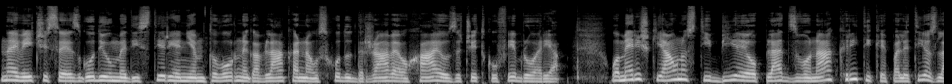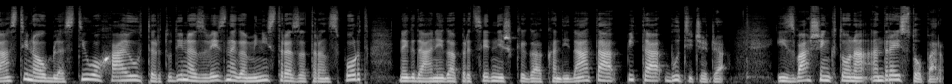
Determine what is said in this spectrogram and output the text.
Največji se je zgodil med iztirjenjem tovornega vlaka na vzhodu države Ohio v začetku februarja. V ameriški javnosti bijajo plat zvona, kritike pa letijo zlasti na oblasti v Ohio ter tudi na zvezdnega ministra za transport, nekdanjega predsedniškega kandidata Pita Butičeđa. Iz Washingtona Andrej Stopar.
